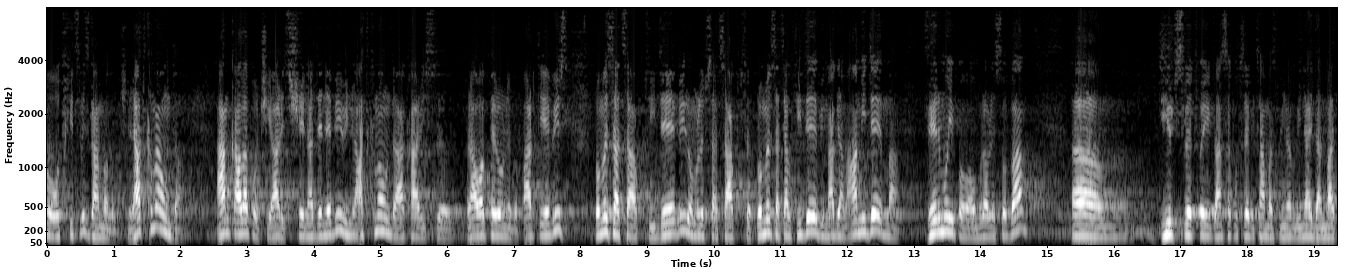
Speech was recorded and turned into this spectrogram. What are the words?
4 წლის განმავლობაში რა თქმა უნდა ამ კალაპოტში არის შენადენები რა თქმა უნდა აქ არის მრავალფეროვნება პარტიების რომელსაც აქვს იდეები, რომლებსაც აქვს, რომელსაც აქვს იდეები, მაგრამ ამ იდეებმა ვერ მოიპოვა უმრავლესობა. აა დირჩვეტყვი განსაკუთრებით ამას ვინაიდან მათ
